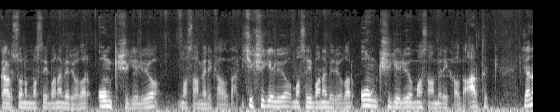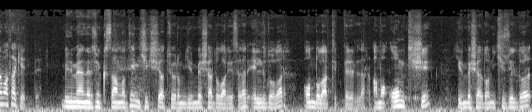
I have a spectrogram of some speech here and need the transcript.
Garsonun masayı bana veriyorlar. 10 kişi geliyor masa Amerikalı'da. 2 kişi geliyor masayı bana veriyorlar. 10 kişi geliyor masa Amerikalı'da. Artık canım atak etti. Bilmeyenler için kısa anlatayım. 2 kişi atıyorum 25'er dolar yeseler 50 dolar 10 dolar tip verirler. Ama 10 kişi 25'er dolar 250 dolar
